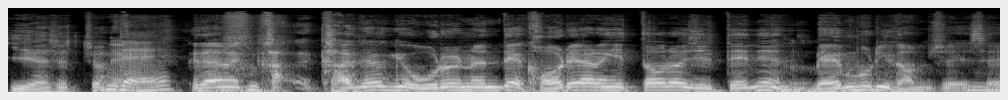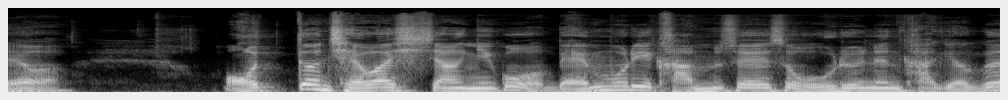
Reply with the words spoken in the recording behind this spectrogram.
이해하셨죠? 네. 그다음에 가, 격이 오르는데 거래량이 떨어질 때는 음. 매물이 감소해서요. 음. 어떤 재화 시장이고 매물이 감소해서 오르는 가격은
